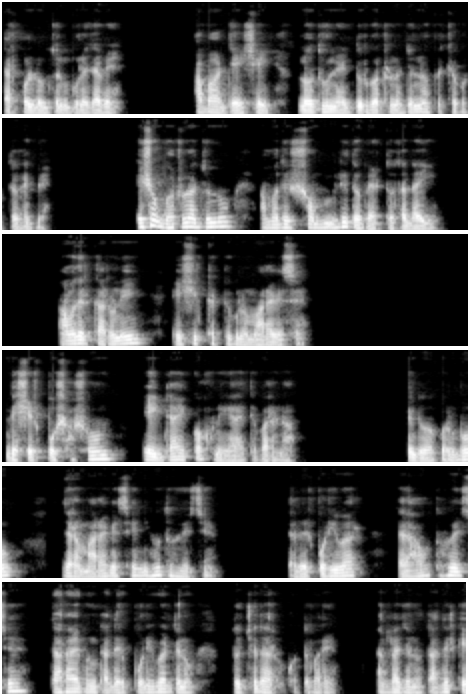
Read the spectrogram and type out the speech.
তারপর লোকজন ভুলে যাবে। আবার যে সেই নতুন এক দুর্ঘটনার জন্য অপেক্ষা করতে থাকবে। এসব ঘটনার জন্য আমাদের সম্মিলিত ব্যর্থতা দায়ী। আমাদের কারণেই এই শিক্ষার্থীগুলো মারা গেছে। দেশের প্রশাসন এই দায় কখনোই এড়াইতে পারে না। দোয়া করব, যারা মারা গেছে, নিহত হয়েছে, তাদের পরিবার, যারা আহত হয়েছে, তারা এবং তাদের পরিবার যেন ধৈর্য ধারণ করতে পারে। আল্লাহ যেন তাদেরকে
